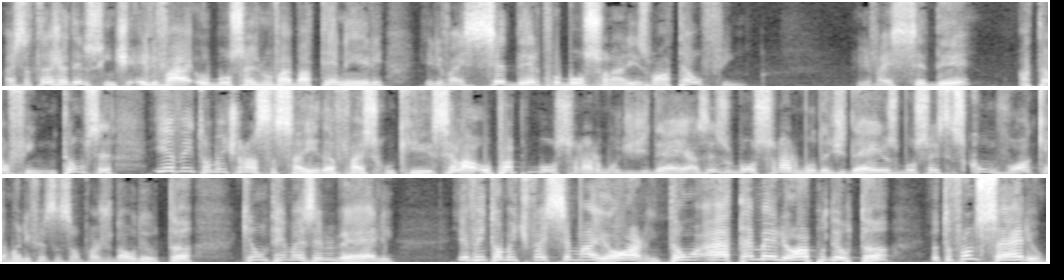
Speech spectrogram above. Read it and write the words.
A estratégia dele é o seguinte, ele vai, o bolsonarismo vai bater nele, ele vai ceder pro bolsonarismo até o fim. Ele vai ceder até o fim. Então, e eventualmente a nossa saída faz com que, sei lá, o próprio Bolsonaro mude de ideia. Às vezes o Bolsonaro muda de ideia e os bolsonaristas convoquem a manifestação para ajudar o Deltan, que não tem mais MBL. E eventualmente vai ser maior. Então é até melhor pro Deltan. Eu tô falando sério.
